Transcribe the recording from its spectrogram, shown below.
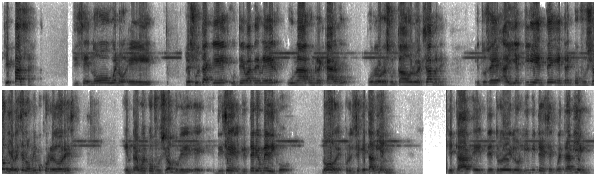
¿qué pasa? Dice, no, bueno, eh, resulta que usted va a tener una, un recargo por los resultados de los exámenes. Entonces ahí el cliente entra en confusión y a veces los mismos corredores entramos en confusión porque eh, dice el criterio médico, no, eh, pero dice que está bien, que está eh, dentro de los límites, se encuentra bien.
